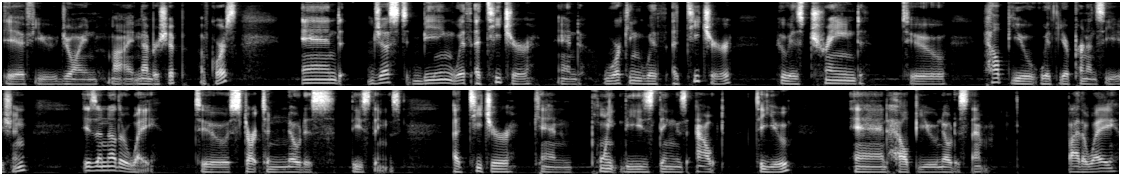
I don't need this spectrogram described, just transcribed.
if you join my membership, of course. And just being with a teacher and working with a teacher who is trained to help you with your pronunciation is another way to start to notice these things. A teacher can point these things out to you and help you notice them. By the way,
